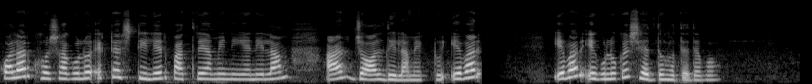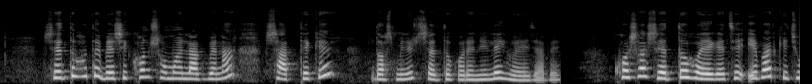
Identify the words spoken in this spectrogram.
কলার খোসাগুলো একটা স্টিলের পাত্রে আমি নিয়ে নিলাম আর জল দিলাম একটু। এবার এবার এগুলোকে সেদ্ধ হতে দেব। সেদ্ধ হতে বেশিক্ষণ সময় লাগবে না। সাত থেকে দশ মিনিট সেদ্ধ করে নিলেই হয়ে যাবে। খোসা সেদ্ধ হয়ে গেছে। এবার কিছু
